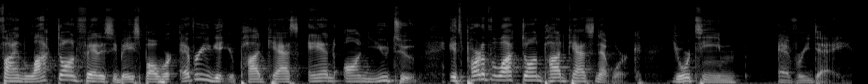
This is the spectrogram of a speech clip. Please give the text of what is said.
Find Locked On Fantasy Baseball wherever you get your podcasts and on YouTube. It's part of the Locked On Podcast Network, your team every day.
